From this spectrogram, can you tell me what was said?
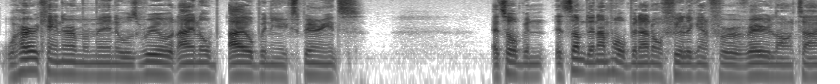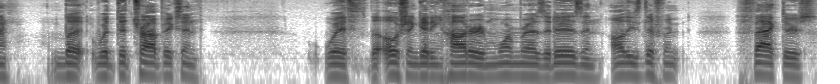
with Hurricane Irma, man, it was real an eye opening experience. It's hoping it's something I'm hoping I don't feel again for a very long time. But with the tropics and with the ocean getting hotter and warmer as it is, and all these different factors,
